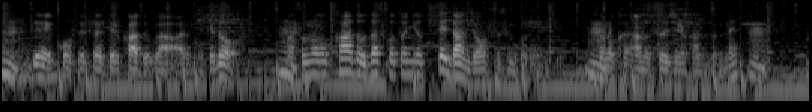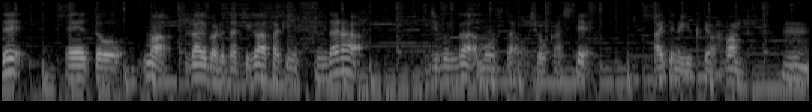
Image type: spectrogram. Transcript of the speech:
うん。で構成されてるカードがあるんだけど、うん。まあ、そのカードを出すことによってダンジョンを進むことができる、うん。そのかあの数字の数分ね。うん。でえっ、とまあライバルたちが先に進んだら自分がモンスターを召喚して相手の行く手を阻むうんうん。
